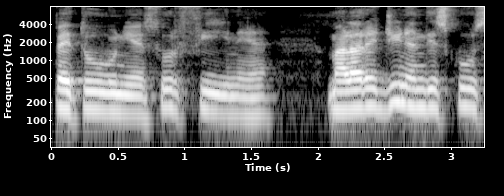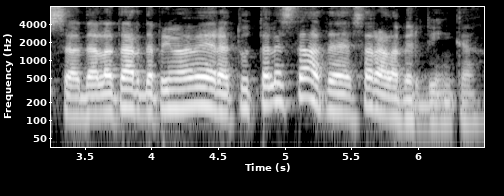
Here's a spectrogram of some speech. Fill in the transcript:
petunie, surfinie, ma la regina indiscussa dalla tarda primavera a tutta l'estate sarà la pervinca.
